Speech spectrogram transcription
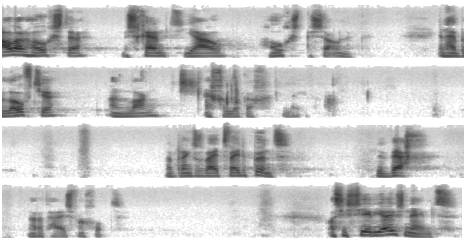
Allerhoogste beschermt jou hoogst persoonlijk. En hij belooft je een lang en gelukkig leven. Dat brengt ons bij het tweede punt. De weg naar het huis van God. Als je serieus neemt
